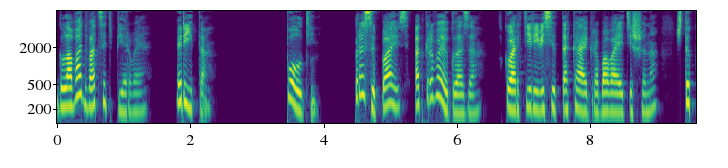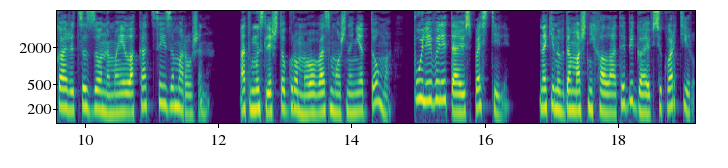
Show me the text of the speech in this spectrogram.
Глава 21. Рита. Полдень. Просыпаюсь, открываю глаза. В квартире висит такая гробовая тишина, что, кажется, зона моей локации заморожена. От мысли, что Громова, возможно, нет дома, пулей вылетаю из постели. Накинув домашний халат, обегаю всю квартиру.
